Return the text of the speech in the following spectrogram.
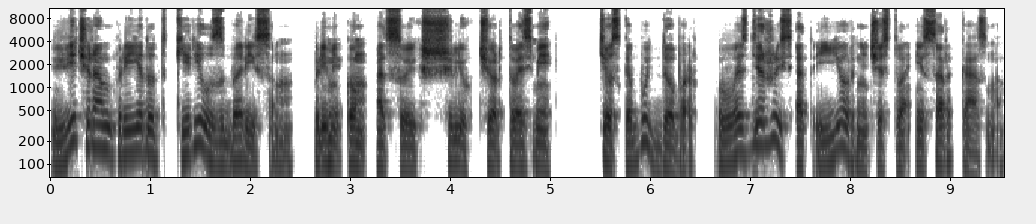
Вечером приедут Кирилл с Борисом, прямиком от своих шлюх, черт возьми. Тезка, будь добр, воздержись от ерничества и сарказма.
